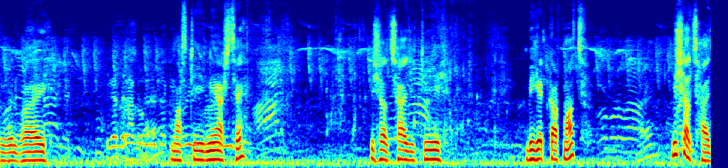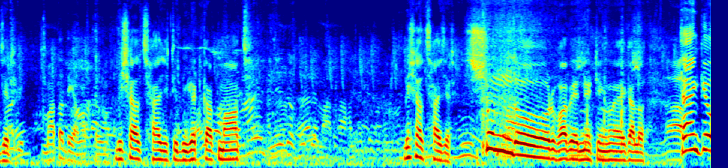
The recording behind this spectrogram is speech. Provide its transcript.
রুবেল ভাই মাছটি নিয়ে আসছে। বিশাল সাইজ একটি বিগেট কাপ মাছ। বিশাল সাইজের বিশাল সাইজ একটি বিগেট কাপ মাছ। বিশাল সাইজের সুন্দরভাবে নেটিং হয়ে গেল। থ্যাংক ইউ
